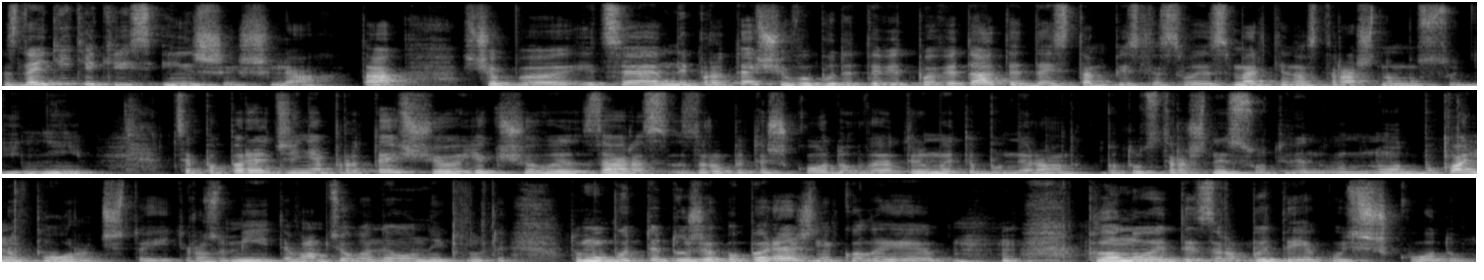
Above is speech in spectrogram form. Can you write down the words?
знайдіть якийсь інший шлях. Так? Щоб, е, і це не про те, що ви будете відповідати десь там після своєї смерті на страшному суді. Ні. Це попередження про те, що якщо ви зараз зробите шкоду, ви отримаєте бумеранг. Бо тут страшний суд, він ну, от, буквально поруч стоїть, розумієте? Вам цього не уникнути. Тому будьте дуже обережні, коли плануєте зробити якусь шкоду.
